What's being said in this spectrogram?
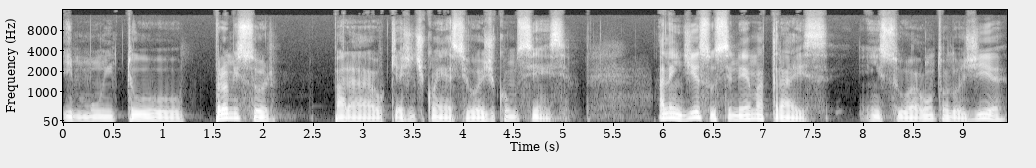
e muito promissor para o que a gente conhece hoje como ciência. Além disso, o cinema traz em sua ontologia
